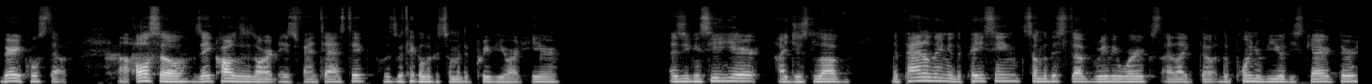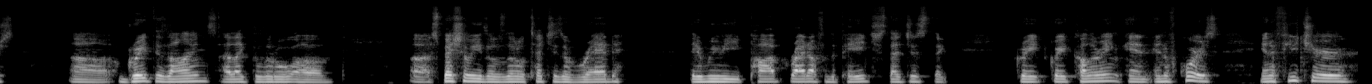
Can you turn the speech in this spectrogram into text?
very cool stuff. Uh, also, Zé Carlos' art is fantastic. Let's go take a look at some of the preview art here. As you can see here, I just love the paneling and the pacing. Some of this stuff really works. I like the the point of view of these characters. Uh, great designs. I like the little, uh, uh, especially those little touches of red. They really pop right off of the page. That's just like great, great coloring. And and of course, in a future,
